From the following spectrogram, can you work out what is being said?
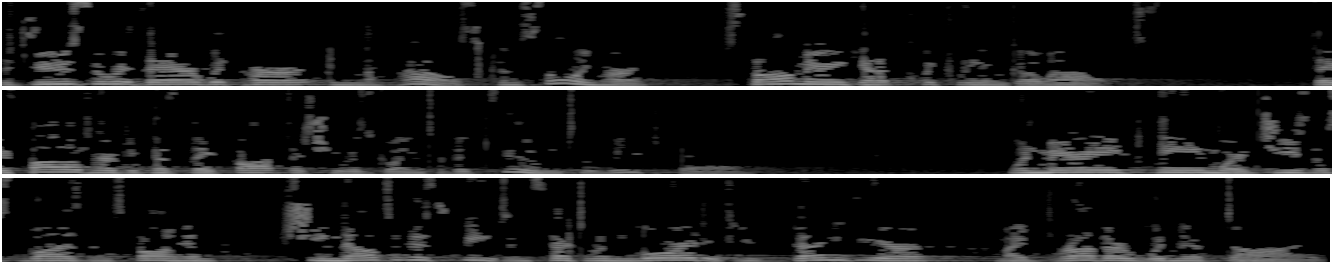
The Jews who were there with her in the house, consoling her, saw Mary get up quickly and go out. They followed her because they thought that she was going to the tomb to weep there. When Mary came where Jesus was and saw him, she knelt at his feet and said to him, Lord, if you'd been here, my brother wouldn't have died.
